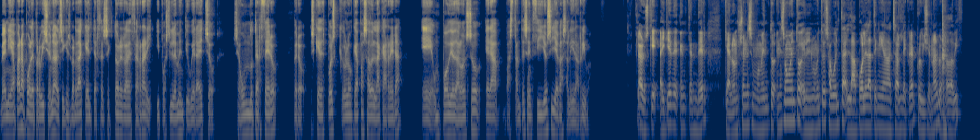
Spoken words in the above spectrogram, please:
venía para pole provisional. Sí que es verdad que el tercer sector era de Ferrari y posiblemente hubiera hecho segundo, tercero, pero es que después con lo que ha pasado en la carrera, eh, un podio de Alonso era bastante sencillo si llega a salir arriba. Claro, es que hay que entender que Alonso en ese momento, en ese momento, en el momento de esa vuelta, la pole la tenía Charles Leclerc provisional, ¿verdad, David?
